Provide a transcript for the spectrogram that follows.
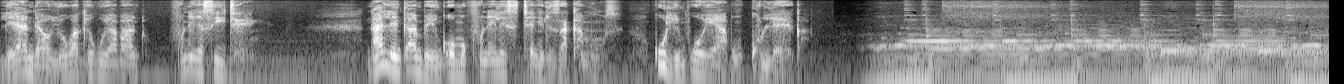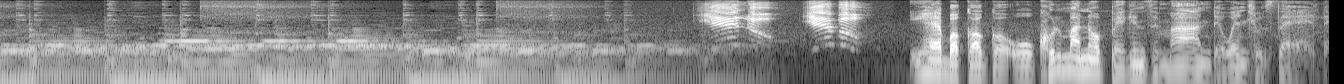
Leya ndawo nje okwakhe kuyo abantu kufuneka siyithenge. Nale nkambe yenkomo kufanele sithenge lezakhamuzi kulimpo yabo ngokukhuleka Yebo gogo ukhuluma nobheka inzimande wendluzele.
